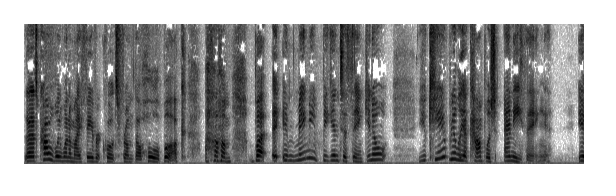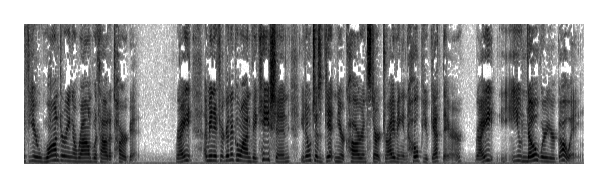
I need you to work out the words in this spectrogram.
that's probably one of my favorite quotes from the whole book. Um, but it, it made me begin to think, you know, you can't really accomplish anything if you're wandering around without a target, right? I mean, if you're going to go on vacation, you don't just get in your car and start driving and hope you get there, right? You know where you're going.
